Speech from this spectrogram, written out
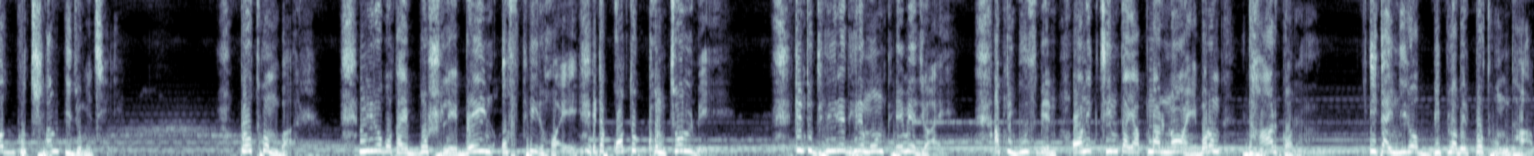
অদ্ভুত শান্তি জমেছে। প্রথমবার নীরবতায় বসলে ব্রেইন অস্থির হয়, এটা কতক্ষণ চলবে? কিন্তু ধীরে ধীরে মন থেমে যায়। আপনি বুঝবেন, অনেক চিন্তাই আপনার নয়, বরং ধার করা। এটাই নীরব বিপ্লবের প্রথম ধাপ।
